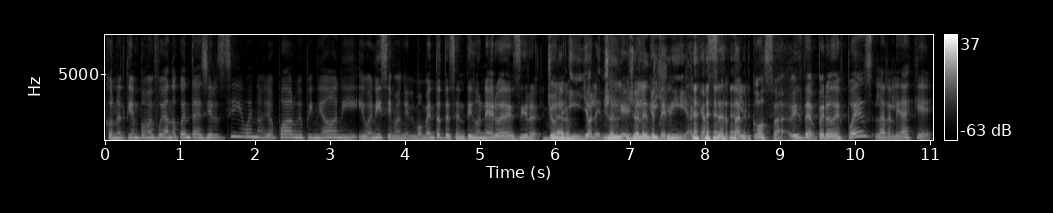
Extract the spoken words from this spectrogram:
con el tiempo me fui dando cuenta de decir, sí, bueno, yo puedo dar mi opinión y, y buenísimo. En el momento te sentís un héroe de decir, yo, le- Claro. y yo le Yo- dije yo le que dije. tenía que hacer tal cosa, ¿viste? Pero después la realidad es que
